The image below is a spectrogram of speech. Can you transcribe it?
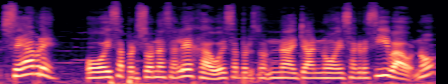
se abre o esa persona se aleja o esa persona ya no es agresiva, ¿no?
